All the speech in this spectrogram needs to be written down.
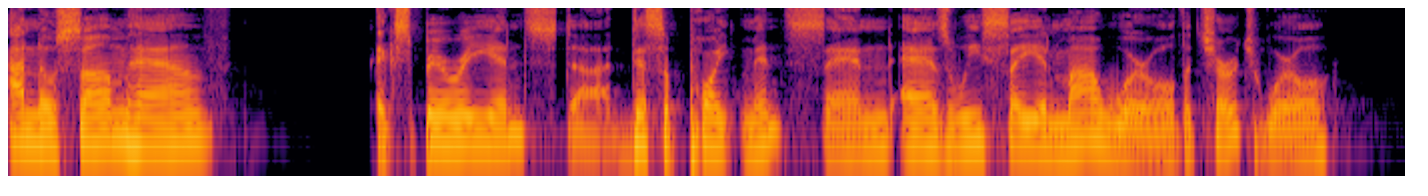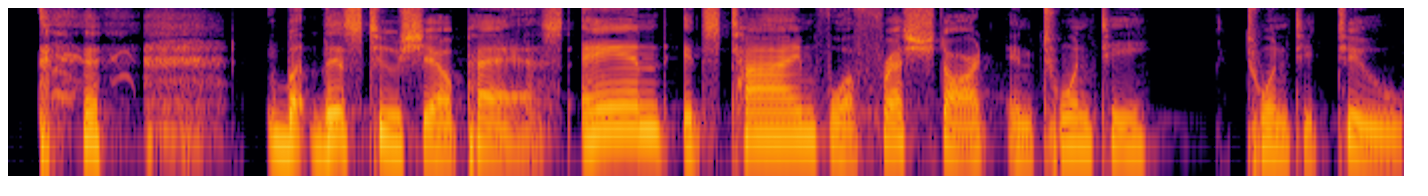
I know some have experienced uh, disappointments, and as we say in my world, the church world, but this too shall pass. And it's time for a fresh start in 2022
